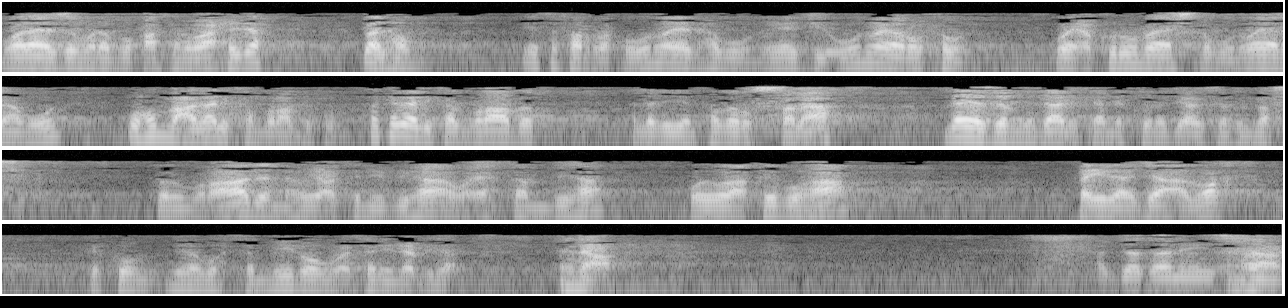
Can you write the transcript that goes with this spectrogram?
ولا يلزمون بقعة واحدة بل هم يتفرقون ويذهبون ويجيئون ويروحون ويأكلون ويشربون وينامون وهم مع ذلك مرابطون. فكذلك المرابط الذي ينتظر الصلاة لا يلزم من ذلك أن يكون جالسا في المسجد. بل المراد أنه يعتني بها ويهتم بها ويراقبها فإذا جاء الوقت يكون من المهتمين والمعتنين بها. نعم. حدثني نعم.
